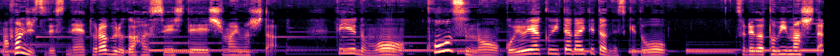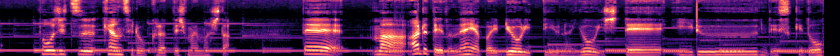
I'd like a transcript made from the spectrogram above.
まあ、本日ですね、トラブルが発生してしまいました。っていうのも、コースのご予約いただいてたんですけど、それが飛びました。当日キャンセルを食らってしまいました。で、まあ、ある程度ね、やっぱり料理っていうのは用意しているんですけど、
